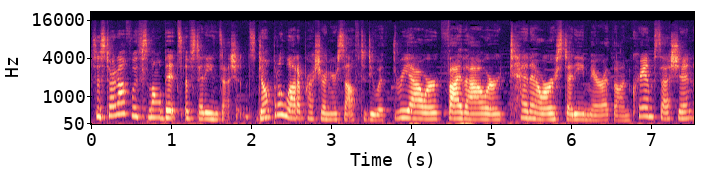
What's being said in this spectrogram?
So start off with small bits of studying sessions. Don't put a lot of pressure on yourself to do a three hour, five hour, 10 hour study marathon cram session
